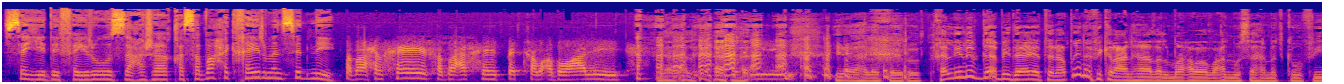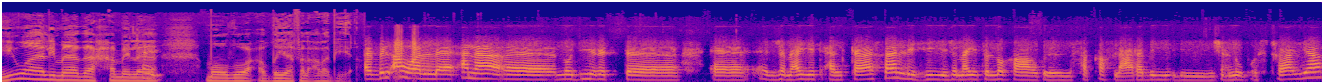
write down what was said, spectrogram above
سيدة فيروز عجاقة صباحك خير من سيدني. صباح الخير صباح الخير بترا وأبو علي. يا هلا. فيروز. خلينا نبدأ بداية. أعطينا فكرة عن هذا المعرض عن مساهمتكم فيه ولماذا حمل موضوع الضيافة العربية؟ بالأول أنا آه، مديرة آه، آه، جمعية الكاسا اللي هي جمعية اللغة والثقافة العربية بجنوب أستراليا.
